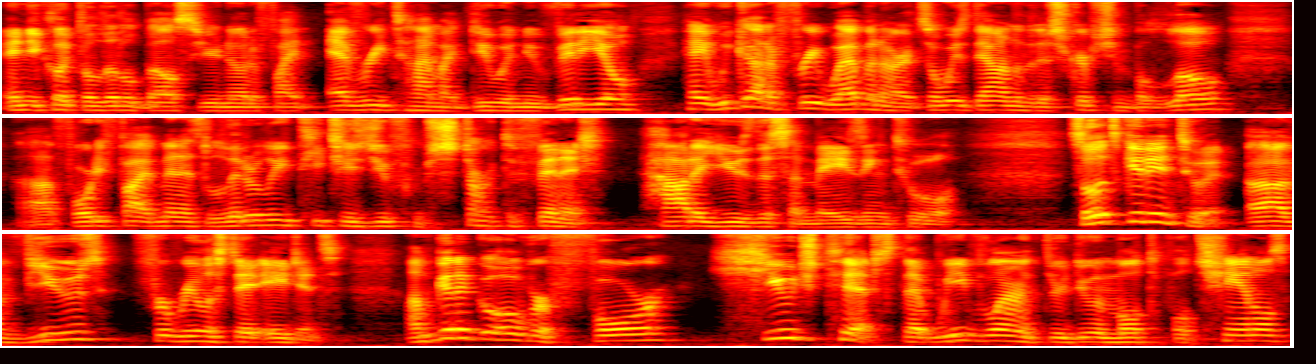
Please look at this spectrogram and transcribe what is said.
and you click the little bell so you're notified every time I do a new video. Hey, we got a free webinar. It's always down in the description below. Uh, 45 minutes literally teaches you from start to finish how to use this amazing tool. So let's get into it. Uh, views for real estate agents. I'm to go over four huge tips that we've learned through doing multiple channels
